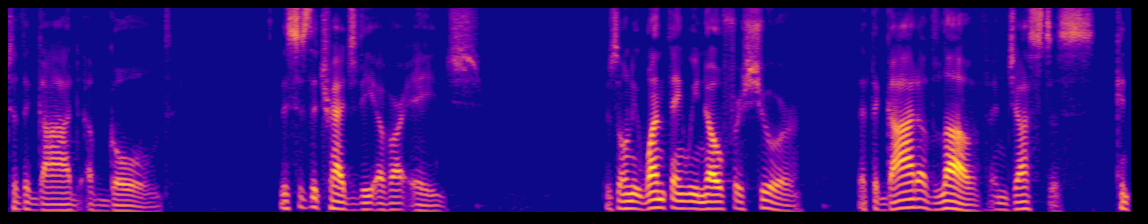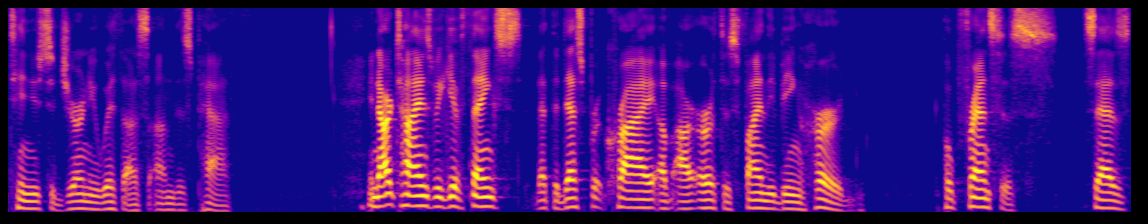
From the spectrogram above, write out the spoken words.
to the God of gold. This is the tragedy of our age. There's only one thing we know for sure that the God of love and justice continues to journey with us on this path. In our times, we give thanks that the desperate cry of our earth is finally being heard. Pope Francis says,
